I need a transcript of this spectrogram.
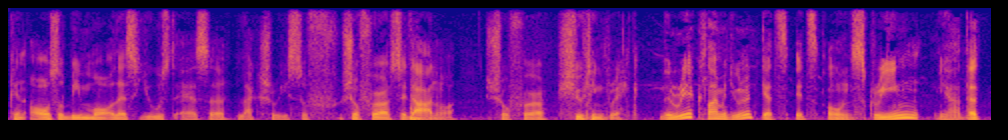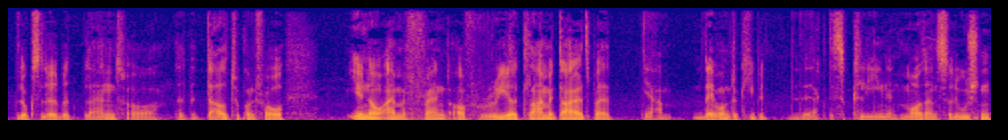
can also be more or less used as a luxury chauffeur sedan or chauffeur shooting brake. The rear climate unit gets its own screen. Yeah, that looks a little bit bland or a little bit dull to control. You know, I'm a friend of real climate dials, but yeah, they want to keep it like this clean and modern solution.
